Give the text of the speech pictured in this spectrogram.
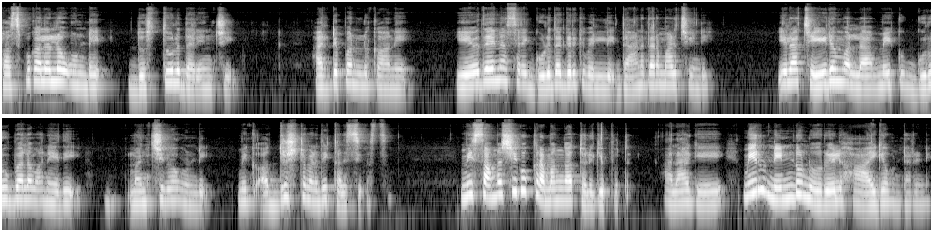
పసుపు కళలో ఉండే దుస్తులు ధరించి అరటి పనులు కానీ ఏదైనా సరే గుడి దగ్గరికి వెళ్ళి దాన ధర్మాలు చేయండి. ఇలా చేయడం వల్ల మీకు గురుబలం అనేది మంచిగా ఉండి మీకు అదృష్టం అనేది కలిసి వస్తుంది. మీ సమస్యకు క్రమంగా తొలగిపోతాయి. అలాగే మీరు నిండు నూరేళ్ళు హాయిగా ఉంటారండి.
